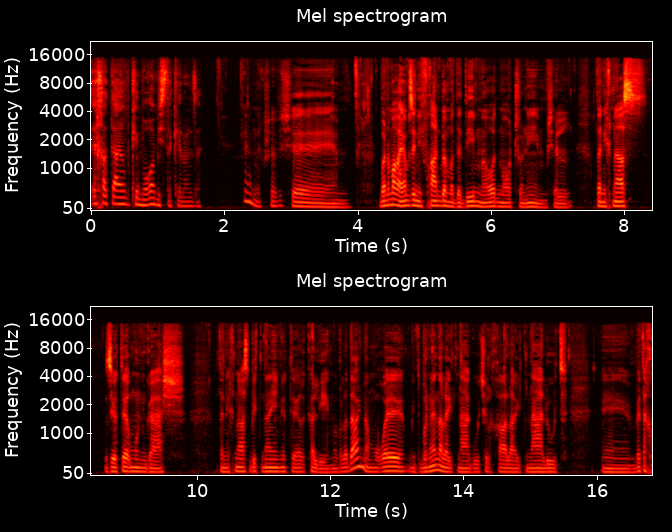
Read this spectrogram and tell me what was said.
איך אתה היום כמורה מסתכל על זה? כן, אני חושב ש... בוא נאמר, היום זה נבחן במדדים מאוד מאוד שונים, של אתה נכנס, זה יותר מונגש, אתה נכנס בתנאים יותר קלים, אבל עדיין המורה מתבונן על ההתנהגות שלך, על ההתנהלות, אה, בטח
